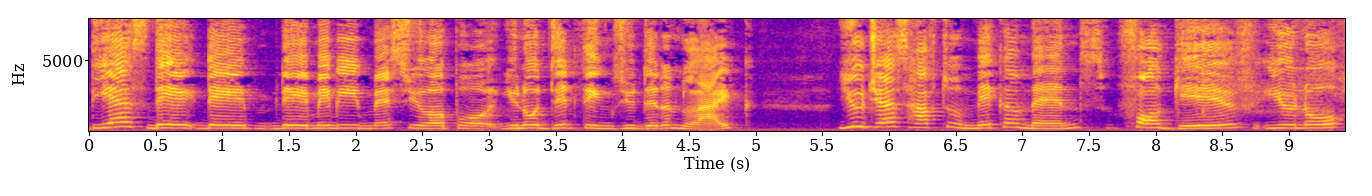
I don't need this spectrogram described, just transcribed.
yes they they they maybe mess you up or you know did things you didn't like you just have to make amends forgive you know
